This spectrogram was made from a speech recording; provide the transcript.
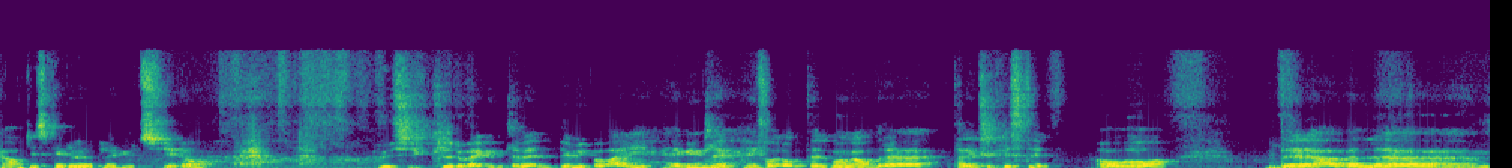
Ja. og risikerer å ødelegge utstyret òg. Vi sykler jo egentlig veldig mye på vei, egentlig, i forhold til mange andre terrengsyklister. Og det er vel eh,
